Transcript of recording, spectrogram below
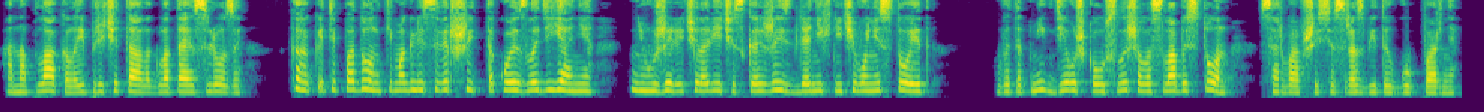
Она плакала и причитала, глотая слезы. Как эти подонки могли совершить такое злодеяние? Неужели человеческая жизнь для них ничего не стоит? В этот миг девушка услышала слабый стон, сорвавшийся с разбитых губ парня.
